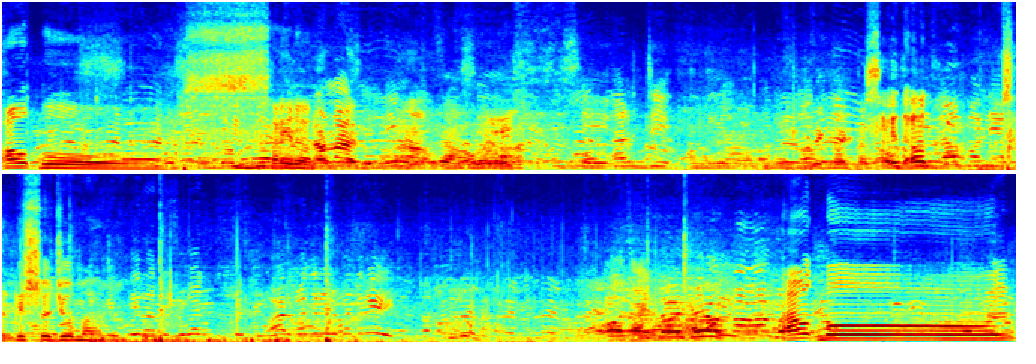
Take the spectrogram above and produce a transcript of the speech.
Out ball. Side out. Si RJ, ang iyang Side out. Servisyo Jomar. Out ball.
